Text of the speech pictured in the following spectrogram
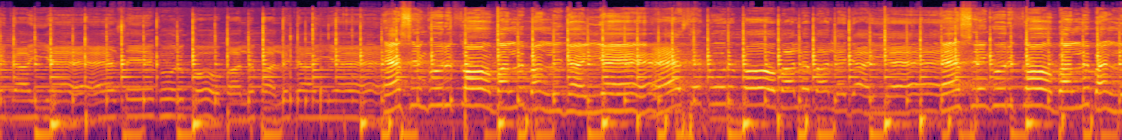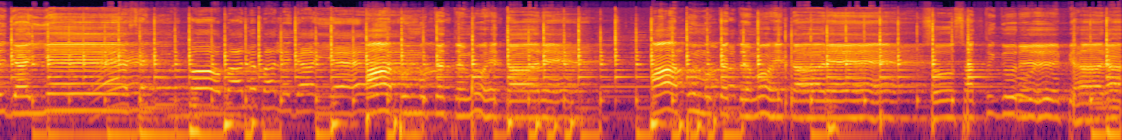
ਮੁਕਤ ਮੋਹਿ ਤਾਰੇ ਸੋ ਸਤਿਗੁਰ ਪਿਆਰਾ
